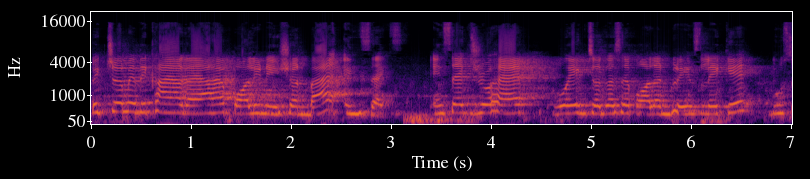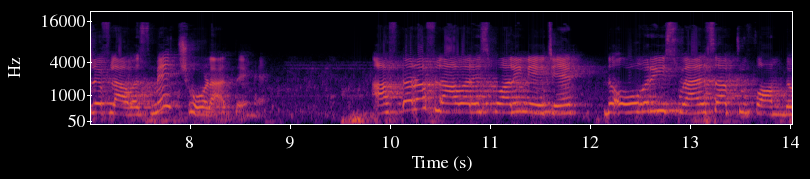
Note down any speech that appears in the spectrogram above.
पिक्चर में दिखाया गया है पॉलिनेशन बाय इंसेक्ट्स इंसेक्ट्स जो है, वो एक जगह से पॉलन ग्रेन्स लेके दूसरे फ्लावर्स में छोड़ आते हैं। After flower is pollinated the ovary swells up to form the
